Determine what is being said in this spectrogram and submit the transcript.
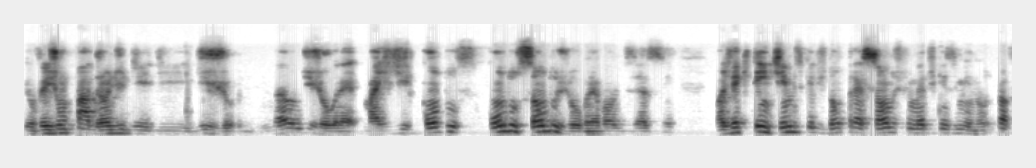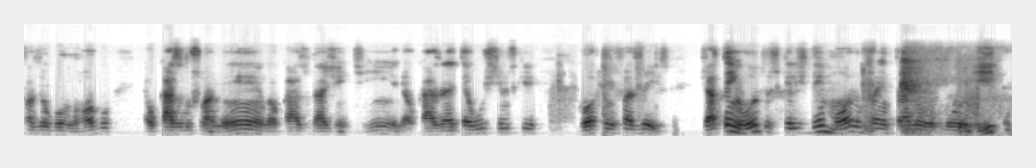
eu vejo um padrão de, de, de, de jogo, não de jogo, né? Mas de condução do jogo, né? Vamos dizer assim. Pode ver que tem times que eles dão pressão nos primeiros 15 minutos para fazer o gol logo. É o caso do Flamengo, é o caso da Argentina, é o caso né, até alguns times que gostam de fazer isso. Já tem outros que eles demoram para entrar no, no ritmo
